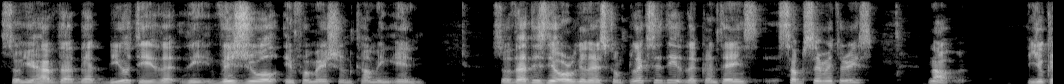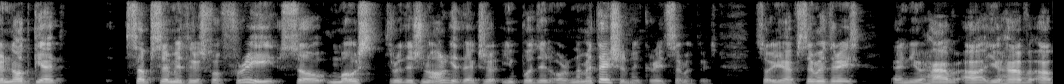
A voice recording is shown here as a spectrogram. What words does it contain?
So you have that that beauty, that the visual information coming in. So that is the organized complexity that contains subsymmetries. Now, you cannot get subsymmetries for free. So most traditional architecture, you put in ornamentation and create symmetries. So you have symmetries, and you have uh, you have uh,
